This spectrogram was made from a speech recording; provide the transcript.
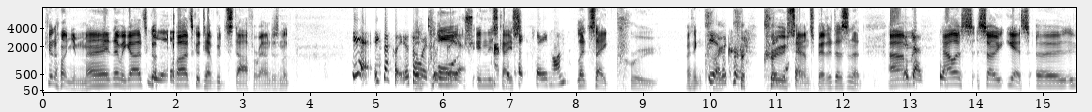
Good on you, mate. There we go. It's good. Yeah. Well, it's good to have good staff around, isn't it? Yeah, exactly. It's Or- always good or yeah, in this have case- team on. Let's say crew. I think crew. Yeah, the crew. crew Exactly. sounds better, doesn't it? Um, It does, yeah. Alice, so yes, uh,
